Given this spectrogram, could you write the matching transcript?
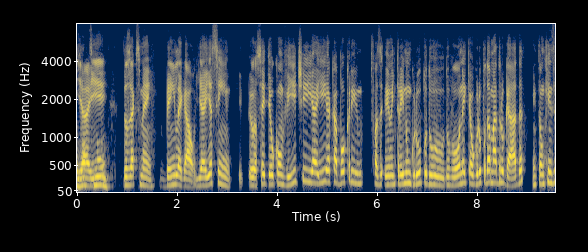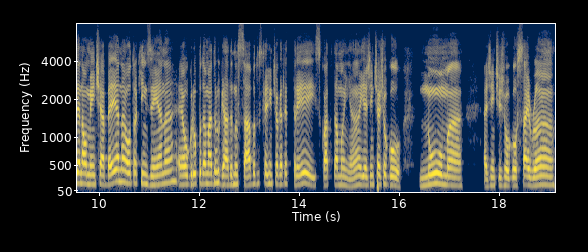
e aí, dos X-Men, bem legal. E aí, assim, eu aceitei o convite e aí acabou criando, eu entrei num grupo do, do Volney, que é o grupo da madrugada. Então, quinzenalmente é a Beia, na outra quinzena é o grupo da madrugada nos sábados, que a gente joga até três, quatro da manhã, e a gente já jogou Numa, a gente jogou Cyran,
